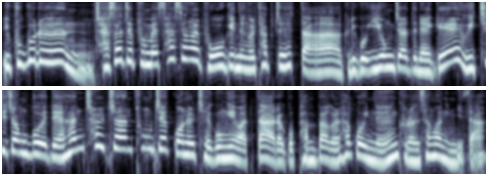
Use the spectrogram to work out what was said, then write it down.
이 구글은 자사 제품의 사생활 보호 기능을 탑재했다. 그리고 이용자들에게 위치 정보에 대한 철저한 통제권을 제공해 왔다라고 반박을 하고 있는 그런 상황입니다.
